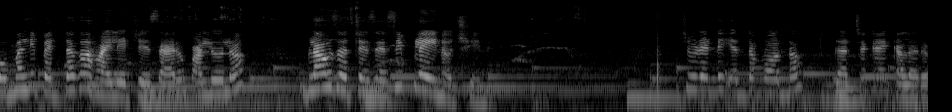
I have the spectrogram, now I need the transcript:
బొమ్మల్ని పెద్దగా హైలైట్ చేశారు పళ్ళులో. బ్లౌజ్ వచ్చేసేసి ప్లెయిన్ వచ్చింది. చూడండి ఎంత బాగుందో గచ్చకాయ కలర్.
